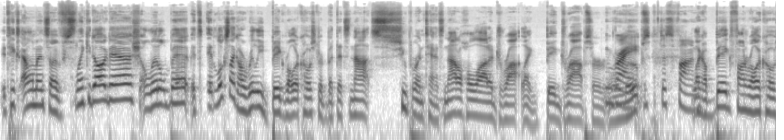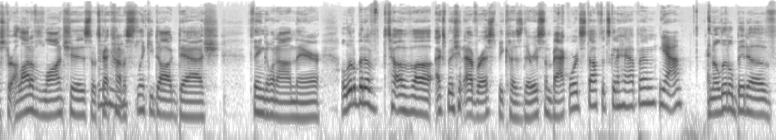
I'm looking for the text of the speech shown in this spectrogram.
It takes elements of Slinky Dog Dash a little bit. It's it looks like a really big roller coaster, but that's not super intense. Not a whole lot of drop like big drops or, or Right. loops Just fun. like a big fun roller coaster a lot of launches so it's got Mm-hmm. kind of a slinky dog dash thing going on there a little bit of, of uh, expedition everest because there is some backward stuff that's going to happen yeah. and a little bit of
